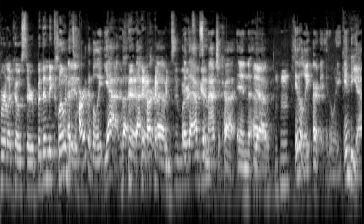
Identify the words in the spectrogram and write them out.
roller coaster, but then they cloned It's it. hard to believe. Yeah, that, that part, um, the again. Adlabs Imagica in uh, Yeah. Mhm. Italy, or Italy, India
